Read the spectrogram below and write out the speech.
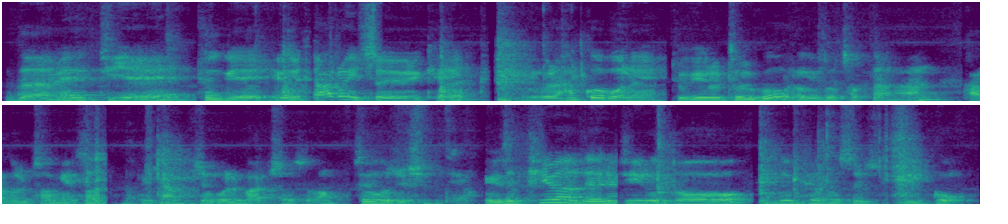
그 다음에 뒤에 두 개, 여기 따로 있어요, 이렇게. 이걸 한꺼번에 두 개를 들고 여기서 적당한 각을 정해서 양쪽을 맞춰서 세워주시면 돼요. 여기서 필요한 데를 뒤로 더 눕혀서 쓸 수도 있고,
